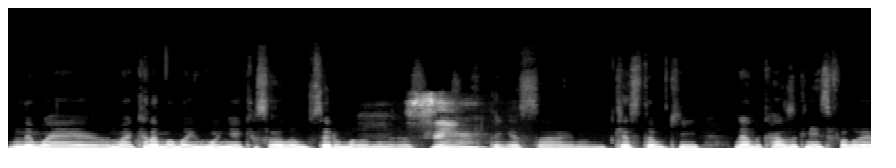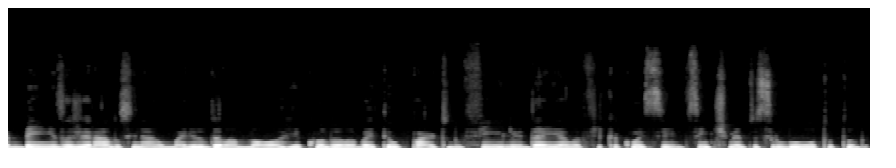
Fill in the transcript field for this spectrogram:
não é, não é aquela mamãe ruim, é que só ela é um ser humano, né? Sim. Tem essa questão que, né, no caso que nem você falou, é bem exagerado, assim, né? O marido dela morre quando ela vai ter o parto do filho, e daí ela fica com esse sentimento, esse luto, tudo.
